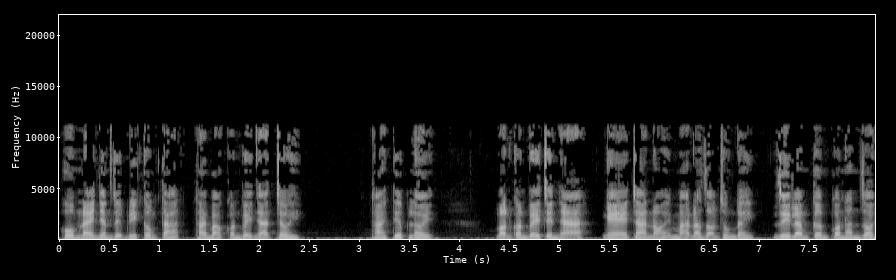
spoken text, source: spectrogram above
Hôm nay nhân dịp đi công tác, Thái bảo con về nhà chơi. Thái tiếp lời. Bọn con về trên nhà, nghe cha nói mà đã dọn xuống đây. Dì làm cơm con ăn rồi.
